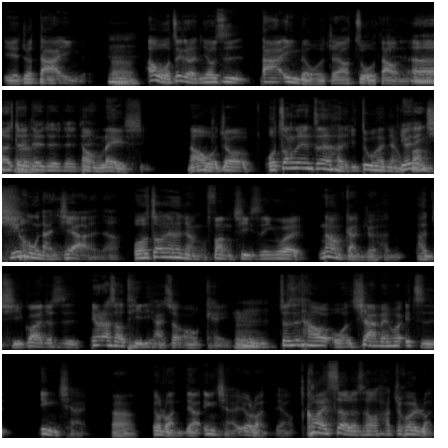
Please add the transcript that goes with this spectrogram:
也就答应了。嗯，啊，我这个人又是答应了我就要做到的那种呃，对对对对那，种类型。然后我就我中间真的很一度很想有点骑虎难下，你知道？我中间很想放弃，是因为那种感觉很很奇怪，就是因为那时候体力还算 OK，嗯。嗯。就是它会我下面会一直硬起来嗯。又软掉，硬起来又软掉，快射的时候它就会软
